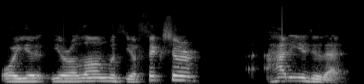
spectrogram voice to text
or you you're alone with your fixer? How do you do that?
